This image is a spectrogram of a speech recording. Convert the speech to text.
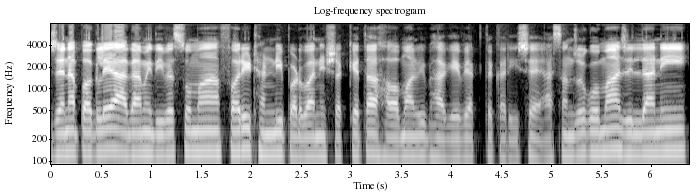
જેના પગલે આગામી દિવસોમાં ફરી ઠંડી પડવાની શક્યતા હવામાન વિભાગે વ્યક્ત કરી છે. આ સંજોગોમાં જિલ્લાની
